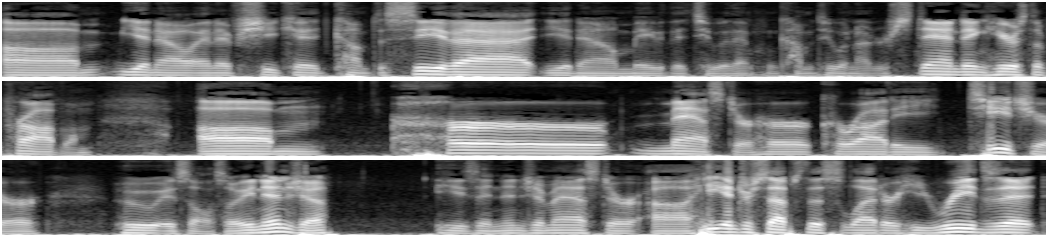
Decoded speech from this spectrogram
Um, you know, and if she could come to see that, you know, maybe the two of them can come to an understanding. Here's the problem. Um, her master, her karate teacher, who is also a ninja, he's a ninja master. Uh, he intercepts this letter, he reads it,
